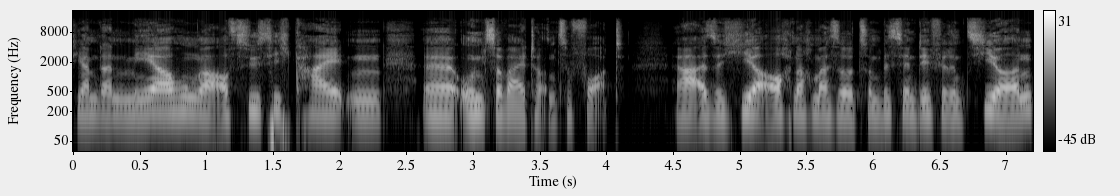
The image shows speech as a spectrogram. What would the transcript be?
Die haben dann mehr Hunger auf Süßigkeiten äh, und so weiter und so fort. Ja, also hier auch nochmal so, so ein bisschen differenzieren,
